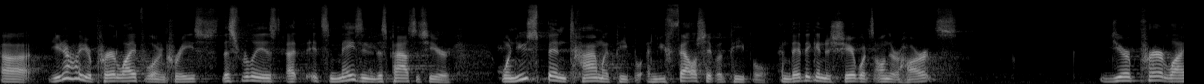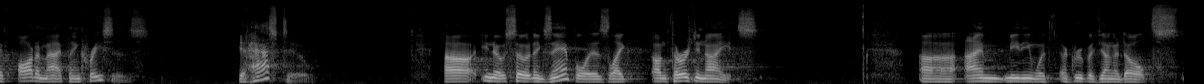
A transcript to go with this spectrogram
uh, you know how your prayer life will increase? This really is, uh, it's amazing this passage here. When you spend time with people and you fellowship with people and they begin to share what's on their hearts, your prayer life automatically increases. It has to. Uh, you know, so an example is like on Thursday nights, uh, I'm meeting with a group of young adults.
